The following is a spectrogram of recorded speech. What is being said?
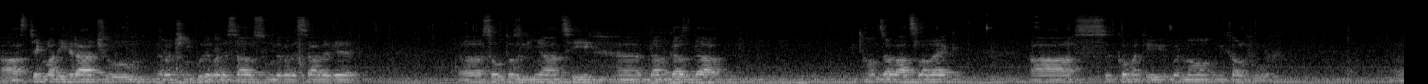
A z těch mladých hráčů ročníku 98-99 Eh, jsou to zlíňáci eh, Dan Gazda, Honza Václavek a z Komety Brno Michal Fur. Eh,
